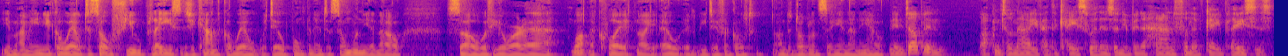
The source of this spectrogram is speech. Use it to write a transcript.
You, I mean, you go out to so few places, you can't go out without bumping into someone, you know. So if you were uh, wanting a quiet night out, it'll be difficult on the Dublin scene, anyhow. In Dublin, up until now, you've had the case where there's only been a handful of gay places.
